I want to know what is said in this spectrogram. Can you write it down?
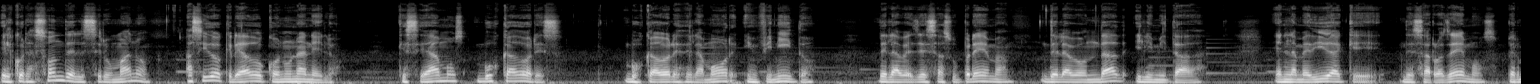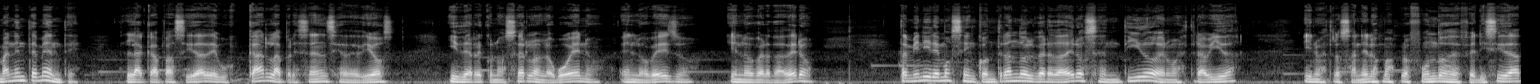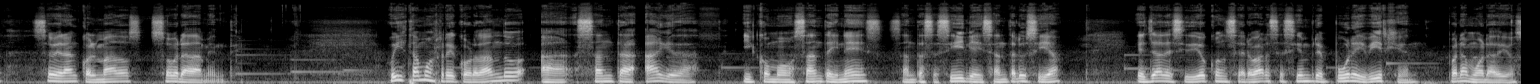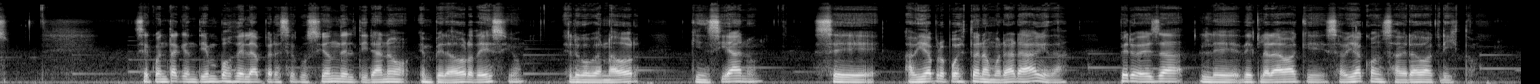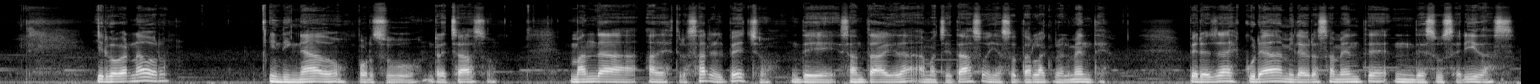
El corazón del ser humano ha sido creado con un anhelo, que seamos buscadores, buscadores del amor infinito, de la belleza suprema, de la bondad ilimitada. En la medida que desarrollemos permanentemente la capacidad de buscar la presencia de Dios y de reconocerlo en lo bueno, en lo bello y en lo verdadero, también iremos encontrando el verdadero sentido de nuestra vida y nuestros anhelos más profundos de felicidad se verán colmados sobradamente. Hoy estamos recordando a Santa Águeda, y como Santa Inés, Santa Cecilia y Santa Lucía, ella decidió conservarse siempre pura y virgen por amor a Dios. Se cuenta que en tiempos de la persecución del tirano emperador Decio, el gobernador Quinciano se había propuesto enamorar a Águeda, pero ella le declaraba que se había consagrado a Cristo. Y el gobernador, indignado por su rechazo, manda a destrozar el pecho de Santa Águeda a machetazos y azotarla cruelmente, pero ella es curada milagrosamente de sus heridas.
